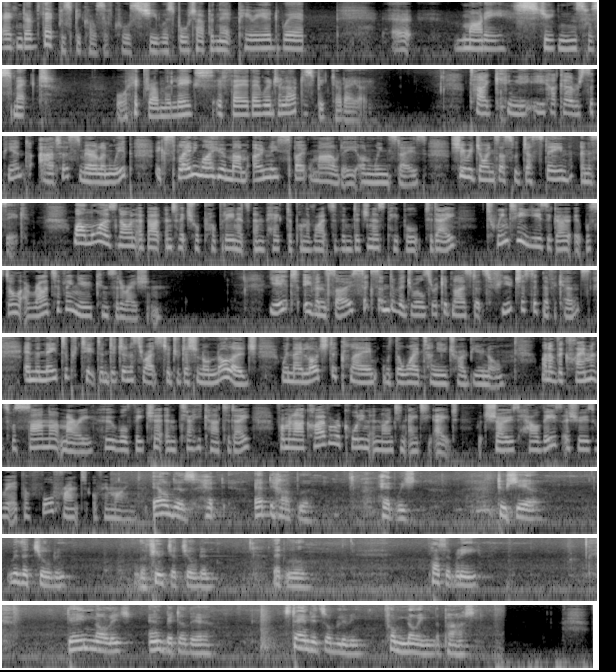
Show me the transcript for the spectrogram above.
And uh, that was because, of course, she was brought up in that period where uh, Māori students were smacked or hit round the legs if they, they weren't allowed to speak te reo. Tā Kingi Ihaka recipient, artist Marilyn Webb, explaining why her mum only spoke Māori on Wednesdays. She rejoins us with Justine in a sec. While more is known about intellectual property and its impact upon the rights of Indigenous people today, 20 years ago it was still a relatively new consideration. Yet, even so, six individuals recognised its future significance and the need to protect Indigenous rights to traditional knowledge when they lodged a claim with the Waitangi Tribunal. One of the claimants was Saana Murray, who will feature in Te Ahi Kaa today from an archival recording in 1988, which shows how these issues were at the forefront of her mind. elders had at the Hapua had wished to share with the children, the future children, that will possibly gain knowledge and better their standards of living from knowing the past.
